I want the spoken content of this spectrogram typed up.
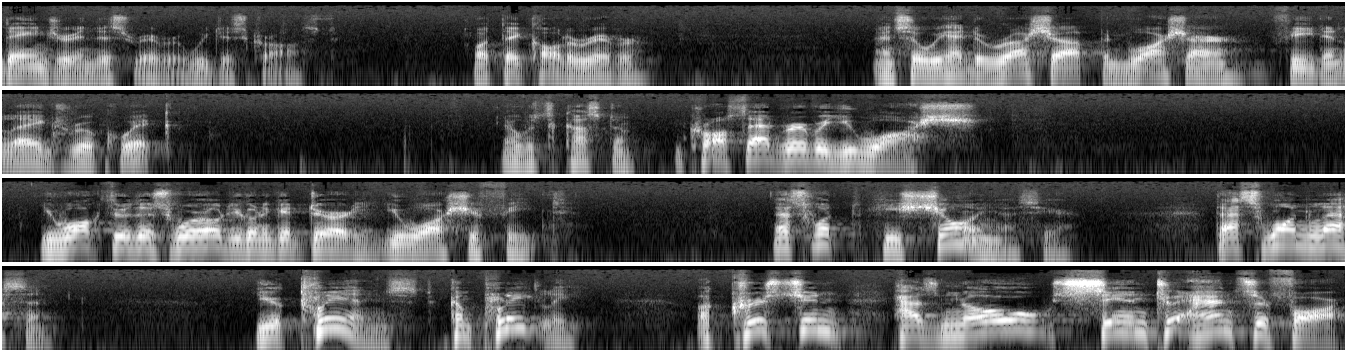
danger in this river we just crossed, what they called a river. And so we had to rush up and wash our feet and legs real quick. That was the custom. You cross that river, you wash. You walk through this world, you're going to get dirty. You wash your feet. That's what he's showing us here. That's one lesson. You're cleansed completely. A Christian has no sin to answer for.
